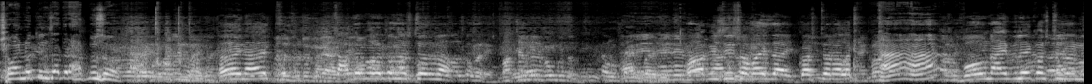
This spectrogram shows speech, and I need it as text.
সবাই নতুন চাঁদের হাত না চাঁদের হবে না। বেশি সবাই যায় কষ্ট না হ্যাঁ হ্যাঁ। বউ নাই বলে কষ্ট জানি।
